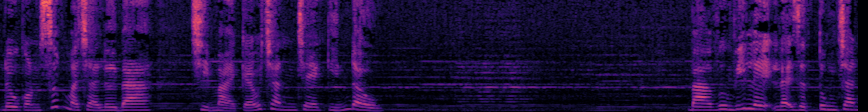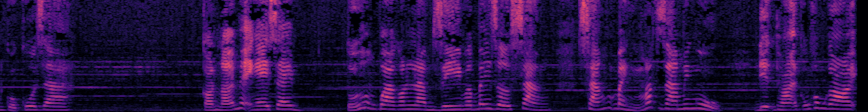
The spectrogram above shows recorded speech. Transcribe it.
đầu còn sức mà trả lời bà, Chỉ mải kéo chăn che kín đầu. Bà Vương Vĩ Lệ lại giật tung chăn của cô ra. Con nói mẹ nghe xem, Tối hôm qua con làm gì mà bây giờ sáng Sáng bảnh mắt ra mới ngủ, Điện thoại cũng không gọi.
